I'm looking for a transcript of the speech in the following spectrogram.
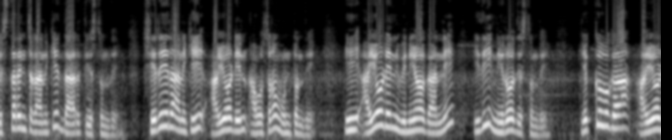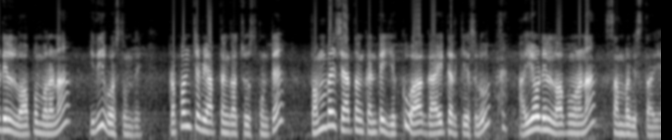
విస్తరించడానికి దారితీస్తుంది శరీరానికి అయోడిన్ అవసరం ఉంటుంది. ఈ అయోడిన్ వినియోగాన్ని ఇది నిరోధిస్తుంది. ఎక్కువగా అయోడిన్ లోపం వలన ఇది వస్తుంది. ప్రపంచవ్యాప్తంగా చూసుకుంటే తొంభై శాతం కంటే ఎక్కువ గాయిటర్ కేసులు అయోడిన్ లోపం వలన సంభవిస్తాయి.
